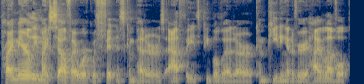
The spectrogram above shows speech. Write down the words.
Primarily myself, I work with fitness competitors, athletes, people that are competing at a very high level.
